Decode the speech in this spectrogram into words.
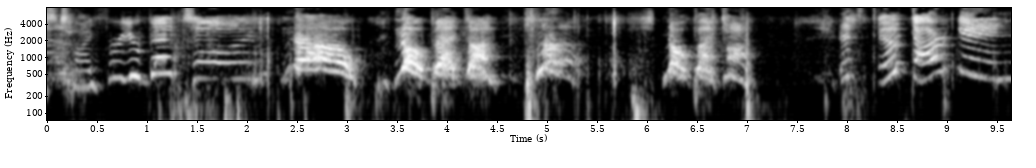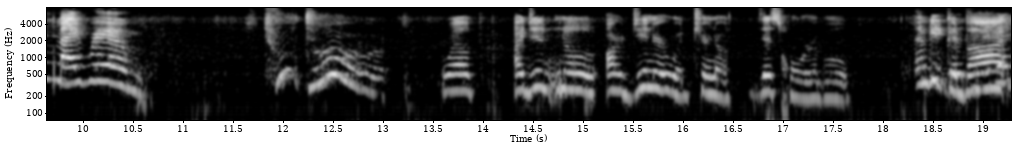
It's time for your bedtime. No! No bedtime! Ah! No bedtime! It's too dark in my room. Too dark. Well, I didn't know our dinner would turn out this horrible. I'm getting Goodbye.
